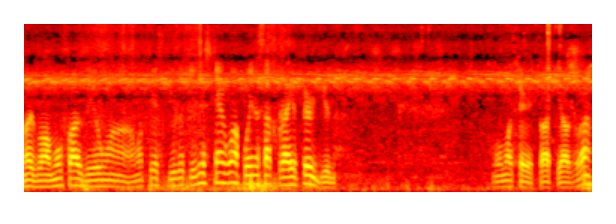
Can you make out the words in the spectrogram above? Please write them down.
Nós vamos fazer uma, uma pesquisa aqui, ver se tem alguma coisa nessa praia perdida. Vamos acertar aqui as lá.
